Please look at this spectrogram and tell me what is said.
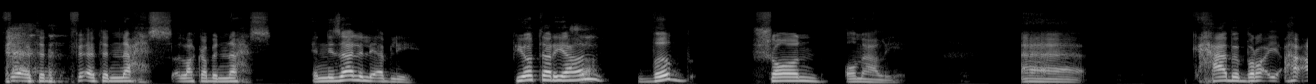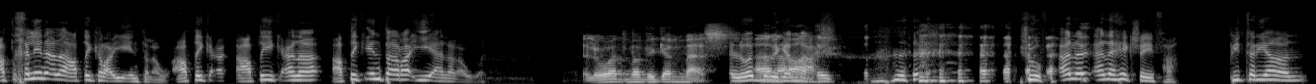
فئة فئة النحس لقب النحس. النزال اللي قبليه. بيوتر يان صح. ضد شون أومالي. آه حابب رأي أعط- خلينا أنا أعطيك رأيي أنت الأول. أعطيك أعطيك أنا أعطيك أنت رأيي أنا الأول. الواد ما بيجمعش. الواد ما بيجمعش. شوف أنا أنا هيك شايفها. بيتر يان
